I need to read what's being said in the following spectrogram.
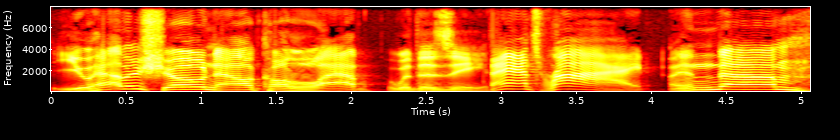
you have a show now called Laugh with a Z. that's right. And, um,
